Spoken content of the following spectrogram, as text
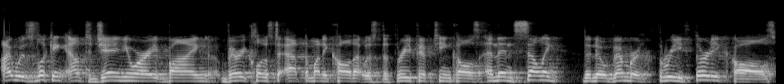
I was looking out to January, buying very close to at the money call. That was the 315 calls, and then selling the November 330 calls,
